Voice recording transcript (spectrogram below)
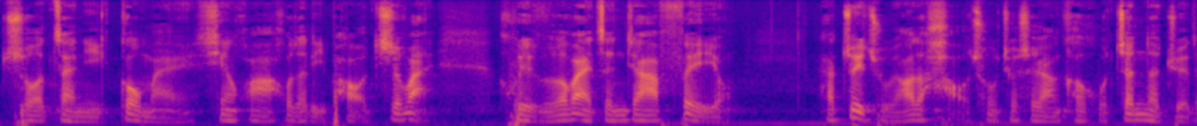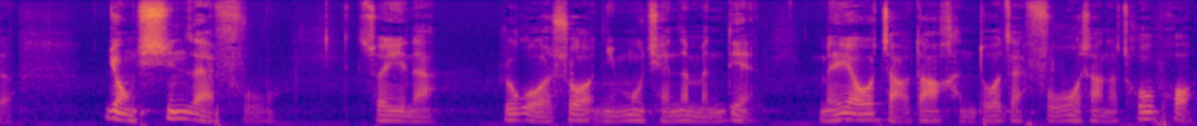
说在你购买鲜花或者礼炮之外，会额外增加费用。它最主要的好处就是让客户真的觉得用心在服务。所以呢，如果说你目前的门店没有找到很多在服务上的突破，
